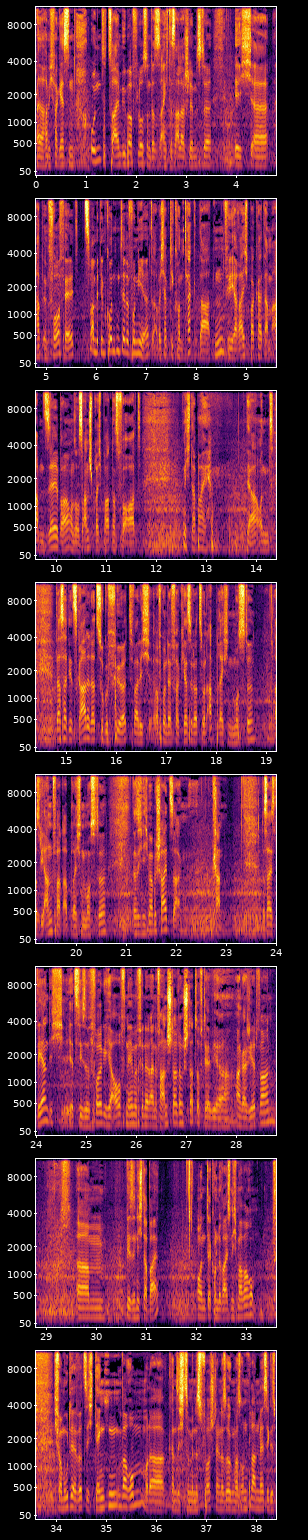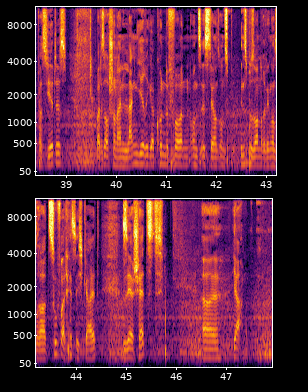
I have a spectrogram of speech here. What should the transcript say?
Äh, habe ich vergessen. Und zu allem Überfluss, und das ist eigentlich das Allerschlimmste, ich äh, habe im Vorfeld zwar mit dem Kunden telefoniert, aber ich habe die Kontaktdaten für die Erreichbarkeit am Abend selber, unseres Ansprechpartners vor Ort, nicht dabei. Ja, und das hat jetzt gerade dazu geführt, weil ich aufgrund der Verkehrssituation abbrechen musste, also die Anfahrt abbrechen musste, dass ich nicht mehr Bescheid sagen kann. Das heißt, während ich jetzt diese Folge hier aufnehme, findet eine Veranstaltung statt, auf der wir engagiert waren. Ähm, wir sind nicht dabei und der Kunde weiß nicht mal warum. Ich vermute, er wird sich denken, warum, oder kann sich zumindest vorstellen, dass irgendwas Unplanmäßiges passiert ist, weil es auch schon ein langjähriger Kunde von uns ist, der uns, uns insbesondere wegen unserer Zuverlässigkeit sehr schätzt. Äh, ja,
